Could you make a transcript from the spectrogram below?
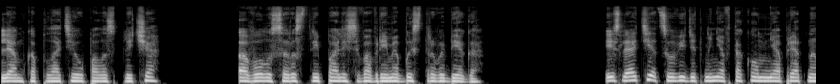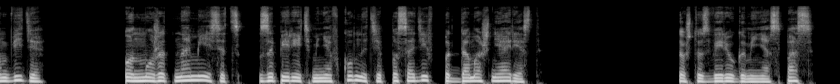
Лямка платья упала с плеча, а волосы растрепались во время быстрого бега. Если отец увидит меня в таком неопрятном виде, он может на месяц запереть меня в комнате, посадив под домашний арест. То, что зверюга меня спас,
